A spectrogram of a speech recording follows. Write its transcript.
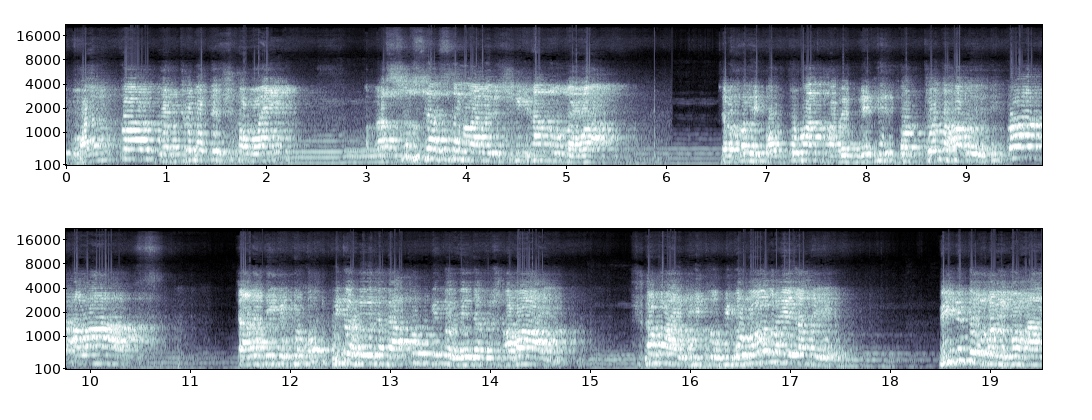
ভয়ঙ্কর বজ্রপাতের সময় দেওয়া বর্তমান হবে, মেঘের গর্জন হবে আওয়াজ, চারিদিকে প্রকম্পিত হয়ে যাবে, আতঙ্কিত হয়ে যাবে সবাই। সবাই ভীত হয়ে যাবে। বিনীত হবে মহান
